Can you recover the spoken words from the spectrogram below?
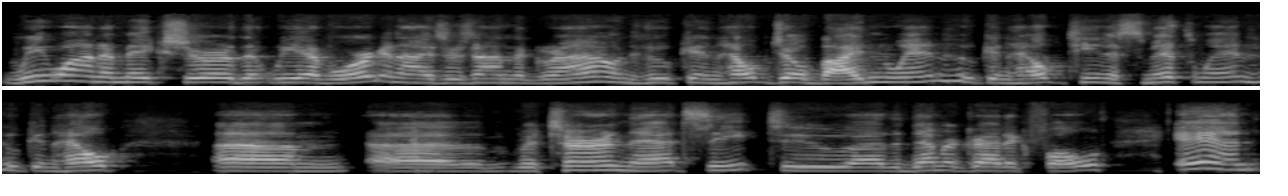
we want to make sure that we have organizers on the ground who can help Joe Biden win, who can help Tina Smith win, who can help um, uh, return that seat to uh, the Democratic fold. And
